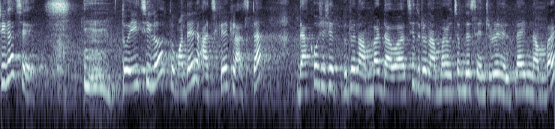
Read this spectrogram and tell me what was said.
ঠিক আছে? তো এই ছিল তোমাদের আজকের ক্লাসটা। দেখো, শেষে দুটো নাম্বার দেওয়া আছে। দুটো নাম্বার হচ্ছে আমাদের সেন্টারের হেল্পলাইন নাম্বার।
